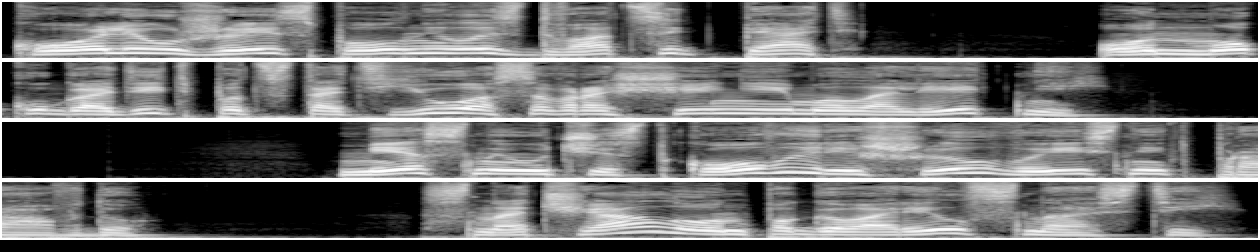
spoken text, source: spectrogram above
Коле уже исполнилось 25. Он мог угодить под статью о совращении малолетней. Местный участковый решил выяснить правду. Сначала он поговорил с Настей.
